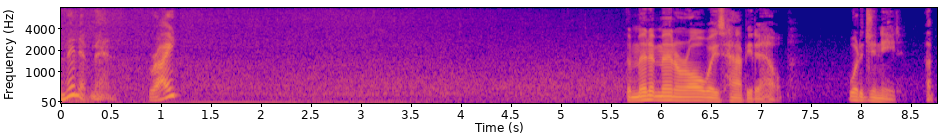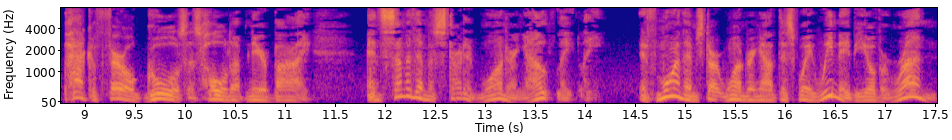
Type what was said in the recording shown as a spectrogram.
Minutemen, right? The Minutemen are always happy to help. What did you need? A pack of feral ghouls has holed up nearby, and some of them have started wandering out lately. If more of them start wandering out this way, we may be overrun.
